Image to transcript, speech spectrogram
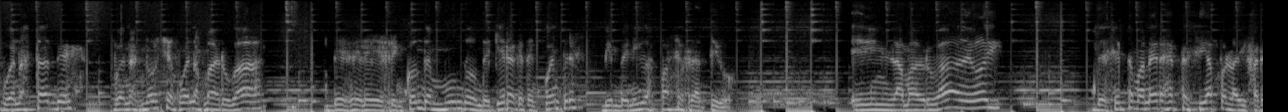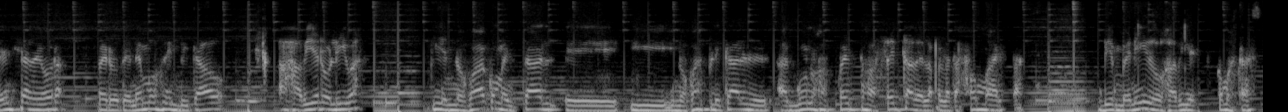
buenas tardes, buenas noches, buenas madrugadas. Desde el rincón del mundo, donde quiera que te encuentres, bienvenido a Espacio Creativo. En la madrugada de hoy, de cierta manera es especial por la diferencia de hora, pero tenemos invitado a Javier Oliva, quien nos va a comentar eh, y nos va a explicar algunos aspectos acerca de la plataforma esta. Bienvenido, Javier, ¿cómo estás?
